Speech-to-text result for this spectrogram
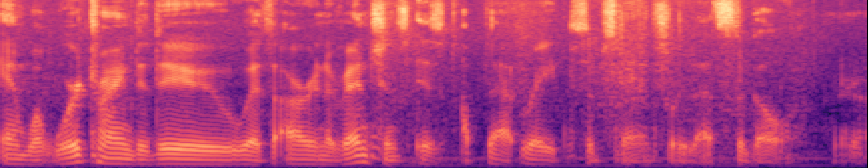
And what we're trying to do with our interventions is up that rate substantially. That's the goal. know.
